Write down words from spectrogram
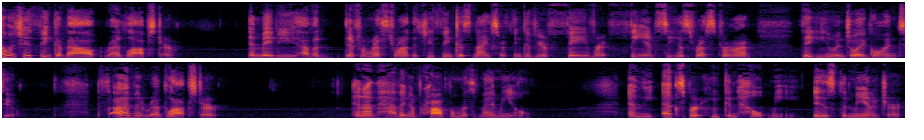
I want you to think about Red Lobster. And maybe you have a different restaurant that you think is nicer. Think of your favorite, fanciest restaurant that you enjoy going to. If I'm at Red Lobster and I'm having a problem with my meal, and the expert who can help me is the manager,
